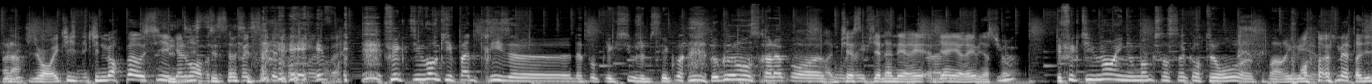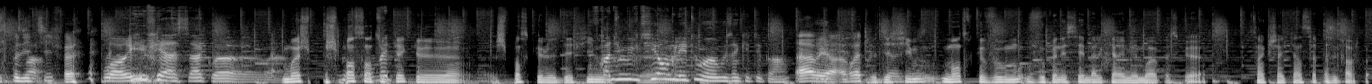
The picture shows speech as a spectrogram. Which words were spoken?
Voilà. Effectivement. Et qui, qui ne meurt pas aussi également, dit, parce que c'est ça, ça, peut être c'est complètement- ouais. Effectivement, qu'il n'y ait pas de crise euh, d'apoplexie ou je ne sais quoi. Donc non, on sera là pour. euh, Une pour pièce bien aérée, Voilà. bien aérée, bien sûr. Nous- Effectivement, il nous manque 150 euros euh, pour arriver, va mettre un dispositif. euh, pour arriver à ça, quoi. euh, voilà. Moi, je, je pense en tout cas que je pense que le défi, On fera du multi-angle et tout, hein, vous inquiétez pas. hein. Ah oui, un vrai le défi montre que vous vous connaissez mal Karim et moi parce que 5 chacun, ça passe grave. Quoi.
